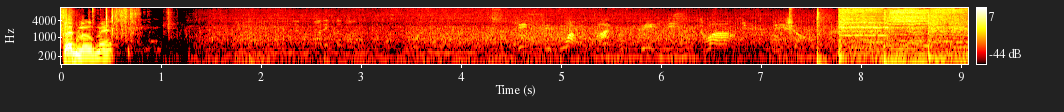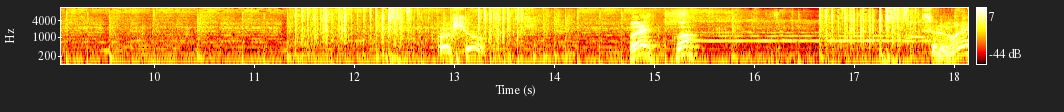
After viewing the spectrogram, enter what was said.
Good movement. Chaud Ouais, quoi? C'est le vrai?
